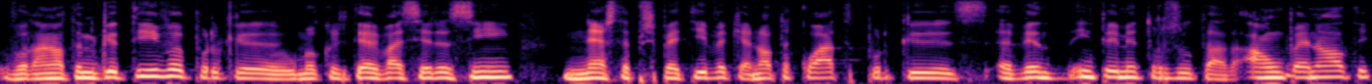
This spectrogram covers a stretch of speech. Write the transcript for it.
Vou dar nota negativa porque o meu critério vai ser assim, nesta perspectiva, que é nota 4, porque havendo independente do resultado, há um penalti,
